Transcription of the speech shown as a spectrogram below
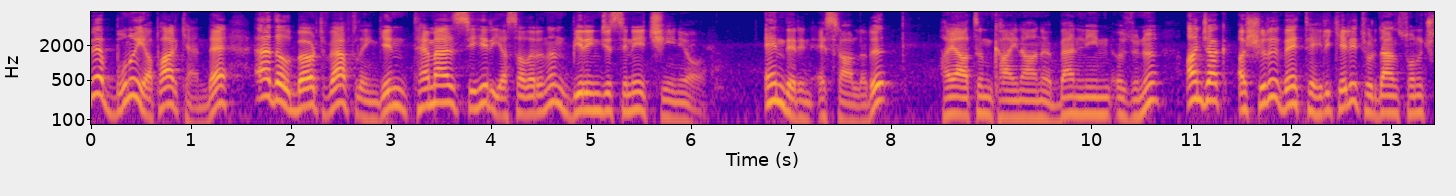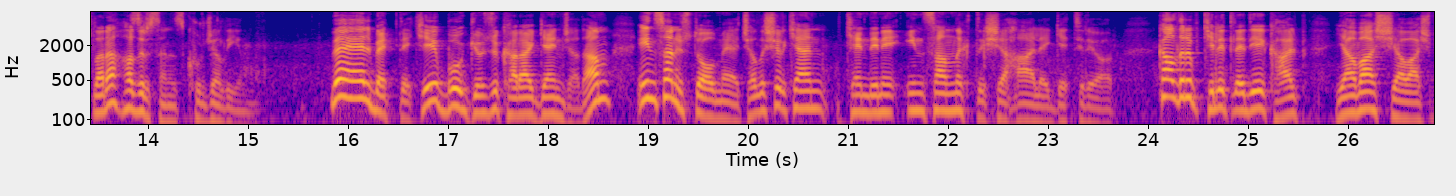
Ve bunu yaparken de Adalbert Waffling'in temel sihir yasalarının birincisini çiğniyor. En derin esrarları, hayatın kaynağını, benliğin özünü ancak aşırı ve tehlikeli türden sonuçlara hazırsanız kurcalayın. Ve elbette ki bu gözü kara genç adam insanüstü olmaya çalışırken kendini insanlık dışı hale getiriyor. Kaldırıp kilitlediği kalp yavaş yavaş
